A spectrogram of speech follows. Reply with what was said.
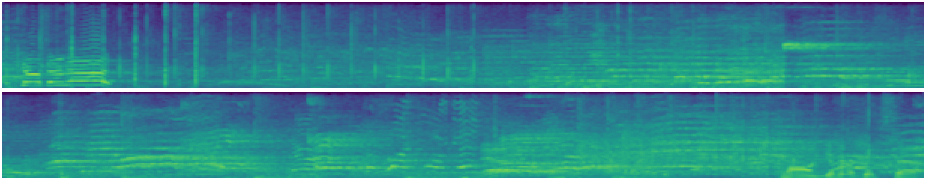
Let's go, Bennett! Come on, give her a good set.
